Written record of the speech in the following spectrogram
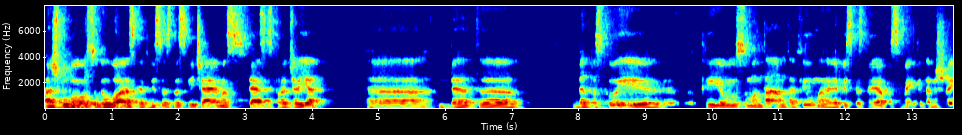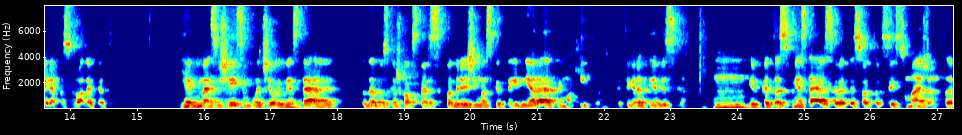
Aš buvau sugalvojęs, kad visas tas skaičiavimas tęsis pradžioje, e, bet, e, bet paskui kai jau sumontavom tą filmą ir viskas turėjo pasibaigti tą mišrainę, pasirodė, kad jeigu mes išeisim plačiau į miestelį, tada bus kažkoks tarsi pabrėžimas, kad tai nėra apie mokyklą, kad tai yra apie viską. Mm, ir kad tas miestelis yra tiesiog toksai sumažinta,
